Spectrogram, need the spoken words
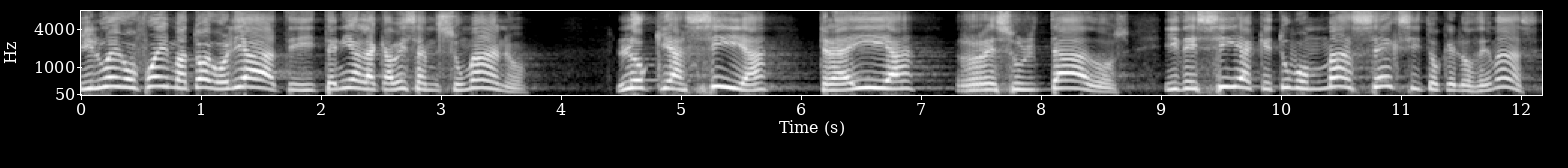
Y luego fue y mató a Goliat y tenía la cabeza en su mano. Lo que hacía traía resultados y decía que tuvo más éxito que los demás.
